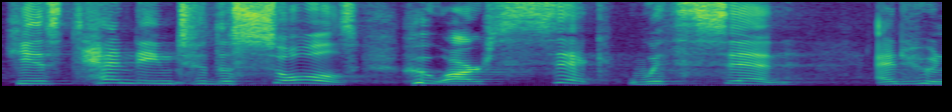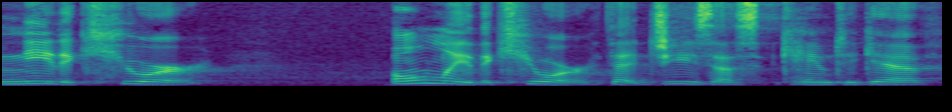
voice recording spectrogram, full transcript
He is tending to the souls who are sick with sin and who need a cure, only the cure that Jesus came to give.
